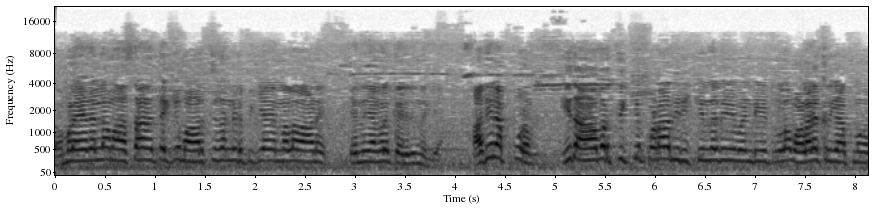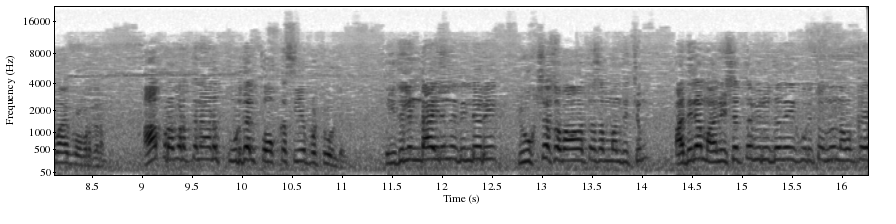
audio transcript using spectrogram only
നമ്മൾ ഏതെല്ലാം ആസ്ഥാനത്തേക്ക് മാർച്ച് സംഘടിപ്പിക്കുക എന്നുള്ളതാണ് എന്ന് ഞങ്ങൾ കരുതുന്നില്ല. അതിനപ്പുറം ഇത് ആവർത്തിക്കപ്പെടാതിരിക്കുന്നതിന് വേണ്ടിയിട്ടുള്ള വളരെ ക്രിയാത്മകമായ പ്രവർത്തനം. ആ പ്രവർത്തനമാണ് കൂടുതൽ ഫോക്കസ് ചെയ്യപ്പെട്ടുകൊണ്ട്. ഇതിലുണ്ടായിരുന്ന ഇതിന്റെ ഒരു രൂക്ഷ സ്വഭാവത്തെ സംബന്ധിച്ചും അതിലെ മനുഷ്യത്വ വിരുദ്ധതയെക്കുറിച്ചൊന്നും നമുക്ക്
